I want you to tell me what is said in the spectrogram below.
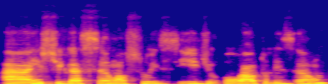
a instigação ao suicídio ou autolesão.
